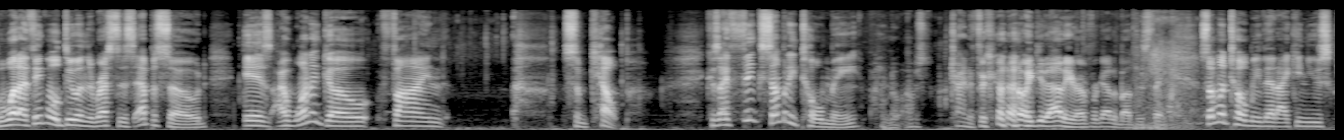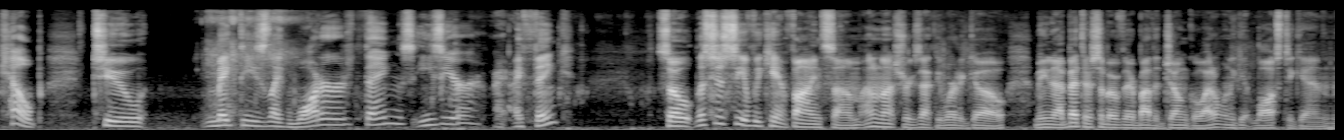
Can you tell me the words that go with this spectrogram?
But what I think we'll do in the rest of this episode is I want to go find some kelp. Because I think somebody told me, I don't know, I was trying to figure out how I get out of here. I forgot about this thing. Someone told me that I can use kelp to make these like water things easier, I, I think. So let's just see if we can't find some. I'm not sure exactly where to go. I mean, I bet there's some over there by the jungle. I don't want to get lost again.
